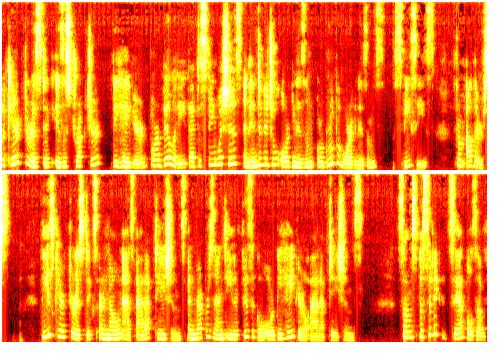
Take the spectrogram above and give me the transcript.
A characteristic is a structure behavior, or ability that distinguishes an individual organism or group of organisms species from others. These characteristics are known as adaptations and represent either physical or behavioral adaptations. Some specific examples of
